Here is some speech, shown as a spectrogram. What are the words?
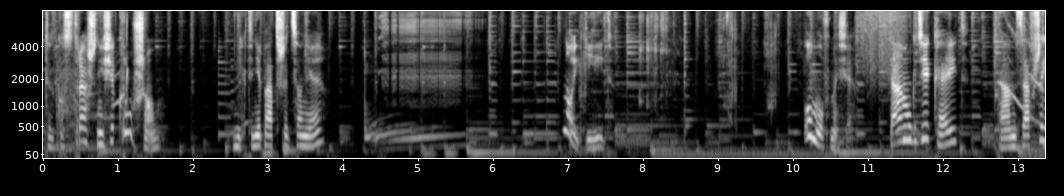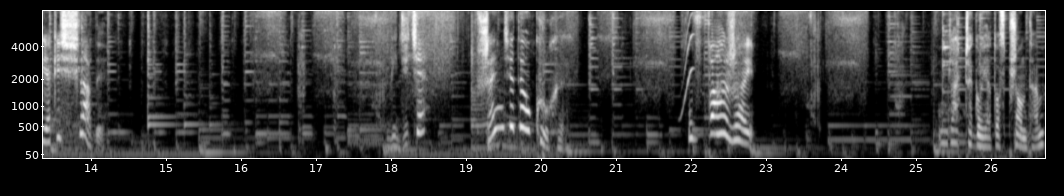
Tylko strasznie się kruszą. Nikt nie patrzy, co nie? No i git. Umówmy się. Tam, gdzie Kate, tam zawsze jakieś ślady. Widzicie? Wszędzie te okruchy. Uważaj! Dlaczego ja to sprzątam?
